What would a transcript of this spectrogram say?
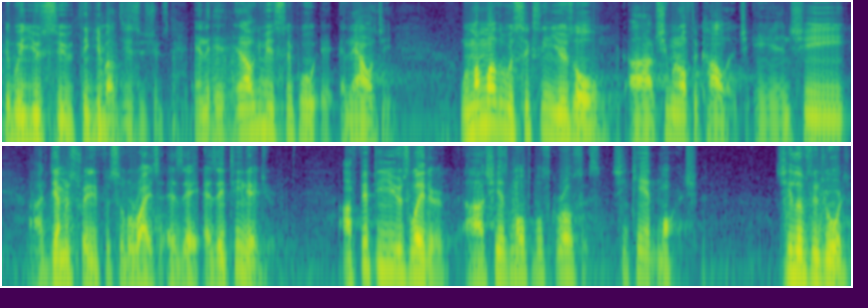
that we're used to thinking about these issues. And, and I'll give you a simple analogy. When my mother was 16 years old, uh, she went off to college and she uh, demonstrated for civil rights as a, as a teenager. Uh, 50 years later, uh, she has multiple sclerosis. She can't march. She lives in Georgia.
